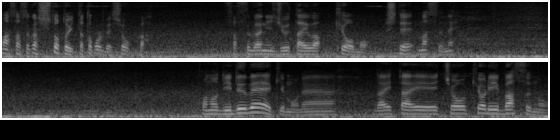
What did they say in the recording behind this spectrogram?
まあさすが首都といったところでしょうか。さすがに渋滞は今日もしてますね。このディドゥベ駅もね大体長距離バスの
